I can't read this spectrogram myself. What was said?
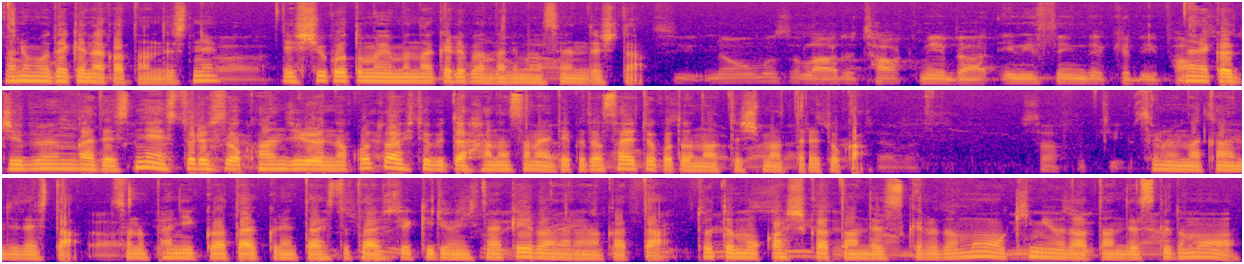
何もできなかったんですね。で、仕事も読まなければなりませんでした。何か自分がですね、ストレスを感じるようなことは人々は話さないでくださいということになってしまったりとか。そのような感じでした。そのパニックアタックに対して対処できるようにしなければならなかった。とてもおかしかったんですけれども、奇妙だったんですけども、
